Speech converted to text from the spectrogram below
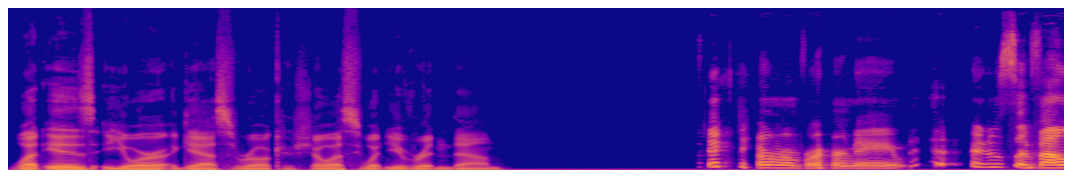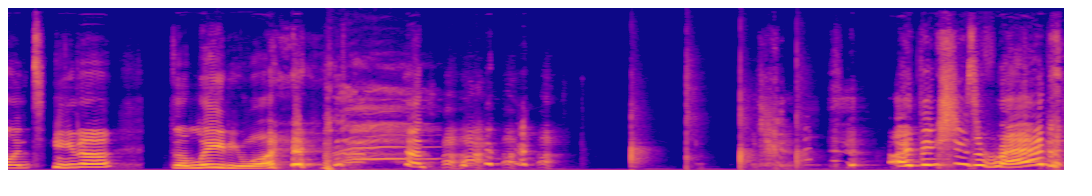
what is your guess, Rook? Show us what you've written down. I can't remember her name. I just said Valentina, the lady one. I think she's red.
